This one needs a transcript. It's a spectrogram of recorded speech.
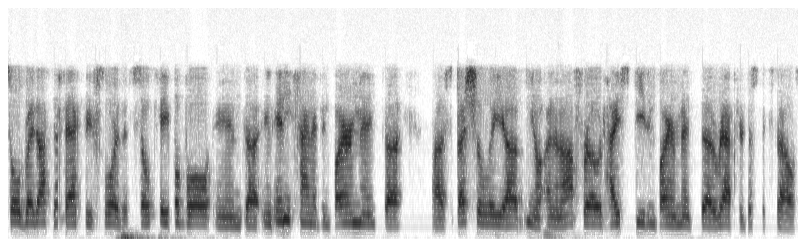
sold right off the factory floor that's so capable and uh, in any kind of environment, uh, uh, especially uh, you know in an off-road, high-speed environment. The Raptor just excels.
